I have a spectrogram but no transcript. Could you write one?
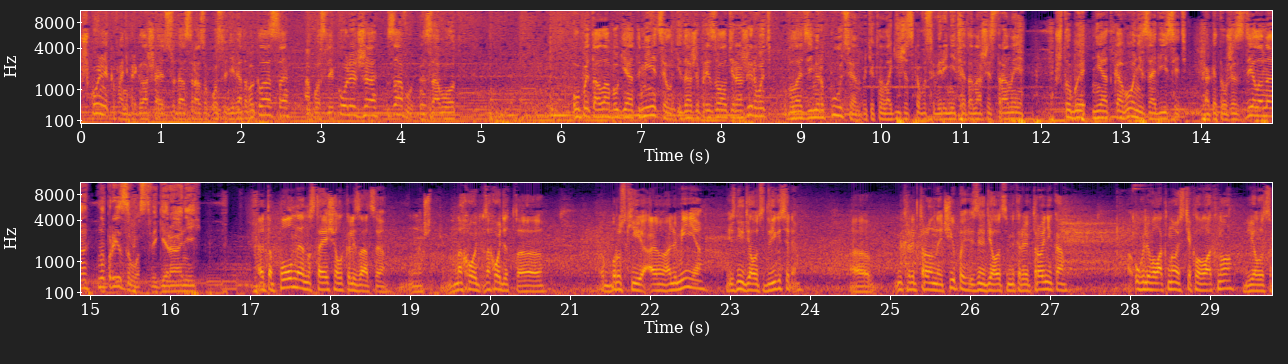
Школьников они приглашают сюда сразу после девятого класса, а после колледжа зовут на завод. Опыт Алабуги отметил и даже призвал тиражировать Владимир Путин по технологического суверенитета нашей страны, чтобы ни от кого не зависеть, как это уже сделано на производстве гераний. Это полная настоящая локализация. Значит, наход- заходят э, бруски алюминия, из них делаются двигатели, микроэлектронные чипы, из них делается микроэлектроника, углеволокно, стекловолокно, делаются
